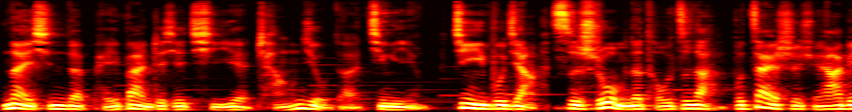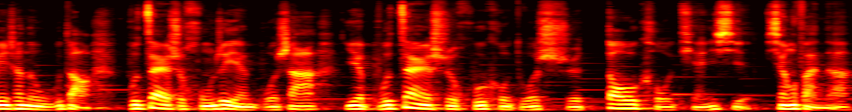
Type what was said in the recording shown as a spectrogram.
耐心的陪伴这些企业长久的经营。进一步讲，此时我们的投资呢，不再是悬崖边上的舞蹈，不再是红着眼搏杀，也不再是虎口夺食、刀口舔血。相反的，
